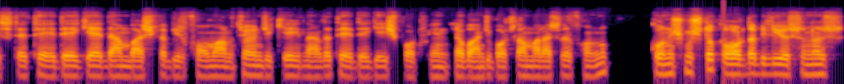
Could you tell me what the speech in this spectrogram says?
İşte TDG'den başka bir fon var mı? Önceki yayınlarda TDG iş portföyün yabancı borçlanma araçları fonunu konuşmuştuk. Orada biliyorsunuz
